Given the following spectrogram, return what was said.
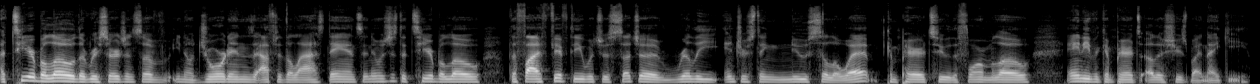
a tier below the resurgence of you know Jordans after the Last Dance, and it was just a tier below the 550, which was such a really interesting new silhouette compared to the Forum Low, and even compared to other shoes by Nike.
